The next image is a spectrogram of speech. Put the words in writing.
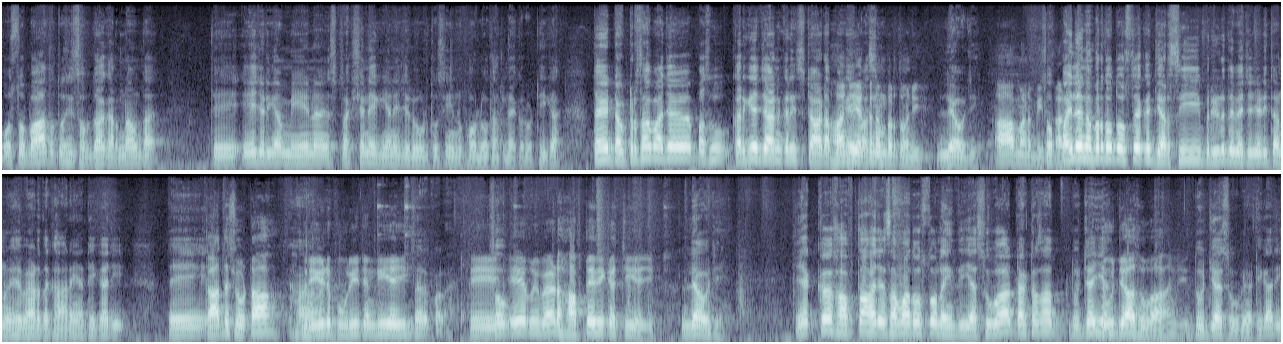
ਉਸ ਤੋਂ ਬਾਅਦ ਤੁਸੀਂ ਸੌਦਾ ਕਰਨਾ ਹੁੰਦਾ। ਤੇ ਇਹ ਜਿਹੜੀਆਂ ਮੇਨ ਇਨਸਟਰਕਸ਼ਨ ਹੈਗੀਆਂ ਨੇ ਜ਼ਰੂਰ ਤੁਸੀਂ ਇਹਨੂੰ ਫੋਲੋ ਕਰ ਲਿਆ ਕਰੋ ਠੀਕ ਆ? ਤੇ ਡਾਕਟਰ ਸਾਹਿਬ ਅੱਜ ਪਸ਼ੂ ਕਰੀਏ ਜਾਣਕਾਰੀ ਸਟਾਰਟ ਆਪਾਂ ਹਾਂਜੀ ਇੱਕ ਨੰਬਰ ਤੋਂ ਜੀ। ਲਿਆਓ ਜੀ। ਆ ਮਨਵੀਰ ਸੋ ਪਹਿਲੇ ਨੰਬਰ ਤੋਂ ਦੋਸਤੋ ਇੱਕ ਜਰਸੀ ਬਰੀਡ ਦੇ ਵਿੱਚ ਜਿਹੜੀ ਤੁਹਾਨੂੰ ਇਹ ਵੈੜ ਦਿਖਾ ਰਹੇ ਹਾਂ ਠੀਕ ਆ ਜੀ? ਤੇ ਕੱਦ ਛੋਟਾ ਬਰੀਡ ਪੂਰੀ ਚੰਗੀ ਹੈ ਜੀ। ਬਿਲਕੁਲ। ਤੇ ਇਹ ਕੋਈ ਵੈੜ ਹਫ਼ਤੇ ਦੀ ਕੱਚੀ ਹੈ ਜੀ। ਲਿਆਓ ਜੀ। ਇੱਕ ਹਫਤਾ ਹਜੇ ਸਮਾਂ ਦੋਸਤੋ ਲੈਂਦੀ ਆ ਸੂਆ ਡਾਕਟਰ ਸਾਹਿਬ ਦੂਜਾ ਹੀ ਆ। ਦੂਜਾ ਸੂਆ ਹਾਂਜੀ। ਦੂਜਾ ਸੂਬੇ ਆ ਠੀਕ ਆ ਜੀ।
